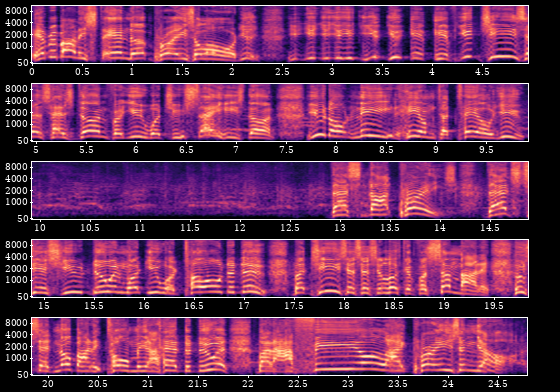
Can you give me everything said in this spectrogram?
everybody stand up, and praise the Lord. You, you, you, you, you, you, if, if you, Jesus has done for you what you say he's done, you don't need him to tell you. That's not praise. That's just you doing what you were told to do. But Jesus is looking for somebody who said, Nobody told me I had to do it, but I feel like praising God.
